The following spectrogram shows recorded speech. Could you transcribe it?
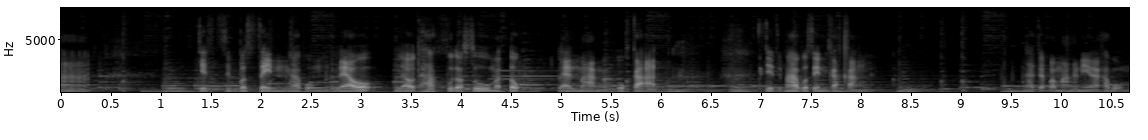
อ่าเจ็ดสิบเปอร์เซ็นต์ครับผม แล้ว แล้วถ้าคู่ต่อสู้มาตกแลนด์มาร์กโอกาสเจ็ดสิบห้าเปอร์เซ็นต์กับครั้ง น่าจะประมาณนี้นะครับผม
